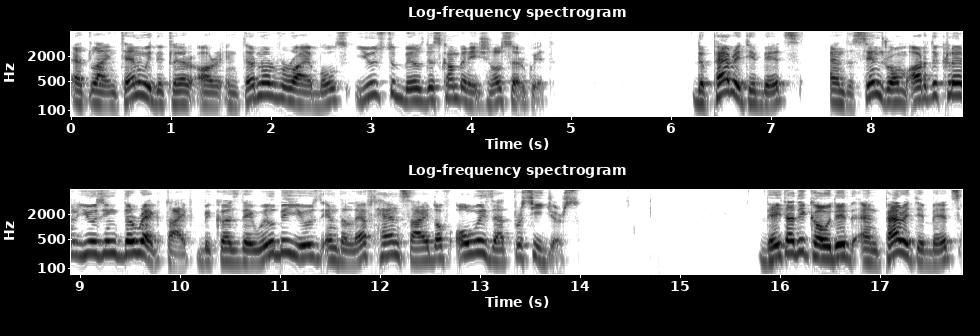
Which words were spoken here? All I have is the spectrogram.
At line 10 we declare our internal variables used to build this combinational circuit. The parity bits and the syndrome are declared using the reg type because they will be used in the left hand side of always at procedures. Data decoded and parity bits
